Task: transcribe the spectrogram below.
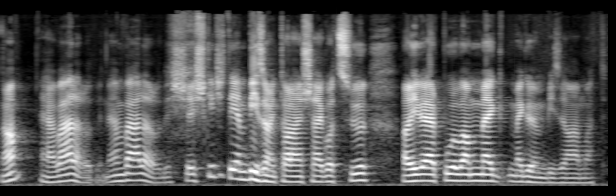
na, elvállalod, vagy nem vállalod, és, és kicsit ilyen bizonytalanságot szül a Liverpoolban, meg, meg önbizalmat.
